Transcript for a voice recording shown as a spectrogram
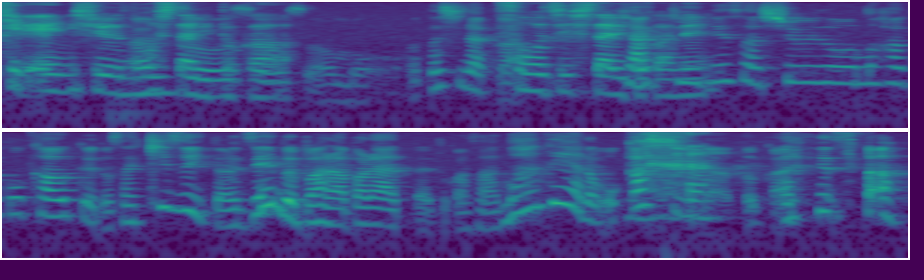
綺麗に収納したりとか。そうそうそうもう私なんか掃除したりとか100均ねでさ収納の箱買うけどさ気づいたら全部バラバラやったりとかさなんでやろおかしいなとかでさ。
